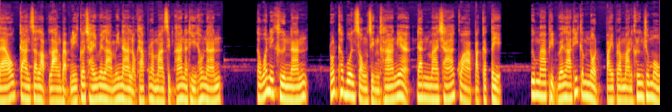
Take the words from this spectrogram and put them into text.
แล้วการสลับรางแบบนี้ก็ใช้เวลาไม่นานหรอกครับ ประมาณ 15 นาทีเท่านั้น แต่ว่าในคืนนั้น รถขบวนส่งสินค้าเนี่ยดันมาช้ากว่าปกติ คือมาผิดเวลาที่กำหนดไปประมาณครึ่งชั่วโมง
